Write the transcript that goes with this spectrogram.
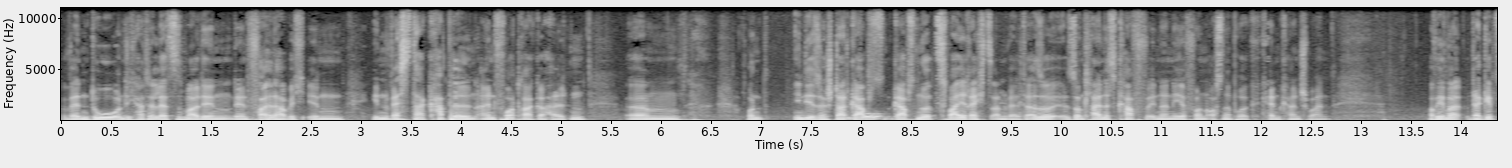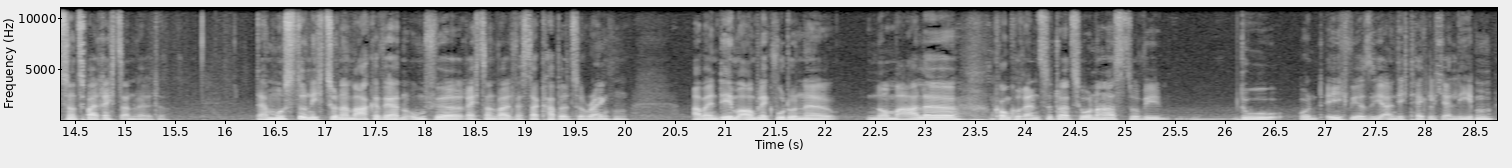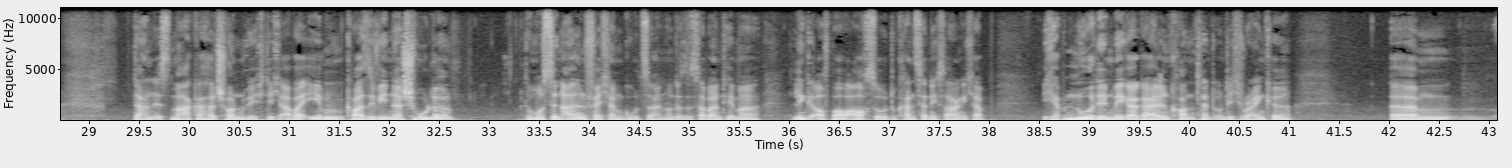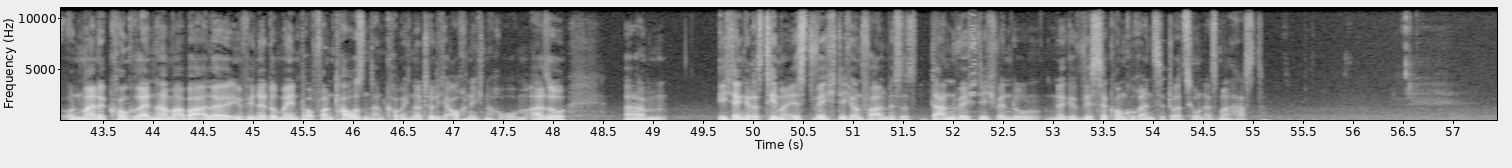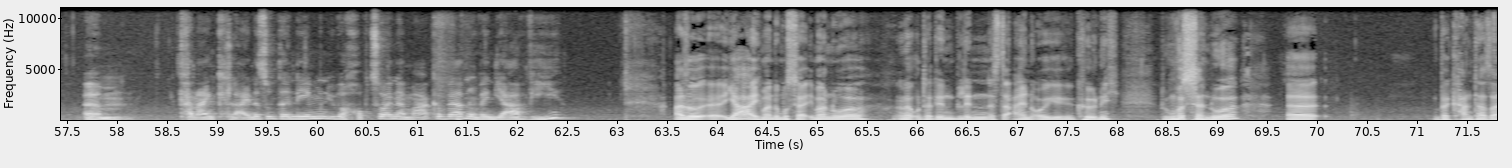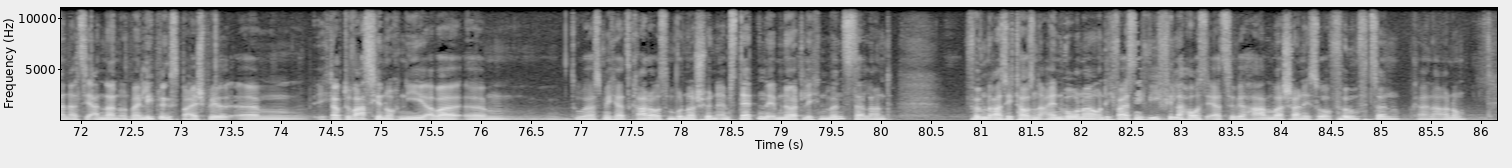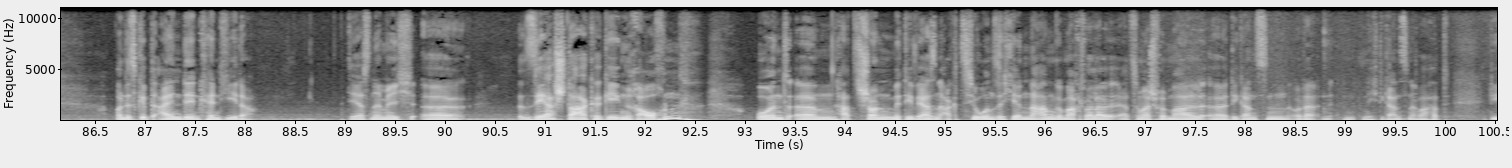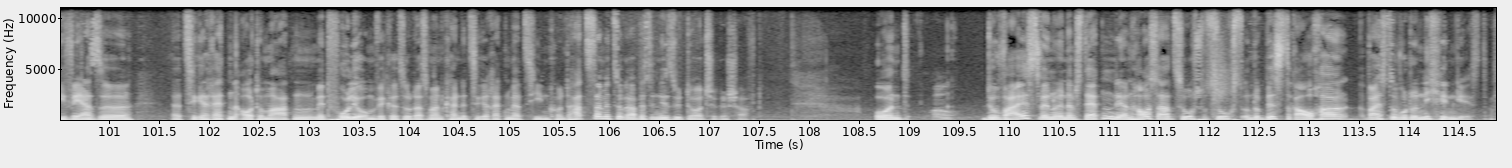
wenn du, und ich hatte letztens mal den, den Fall, da habe ich in, in Westerkappeln einen Vortrag gehalten ähm, und in dieser Stadt gab es nur zwei Rechtsanwälte, also so ein kleines Kaff in der Nähe von Osnabrück, kennt kein Schwein. Auf jeden Fall, da gibt es nur zwei Rechtsanwälte. Da musst du nicht zu einer Marke werden, um für Rechtsanwalt Westerkappeln zu ranken. Aber in dem Augenblick, wo du eine normale Konkurrenzsituation hast, so wie du und ich, wir sie eigentlich täglich erleben, dann ist Marke halt schon wichtig. Aber eben quasi wie in der Schule, du musst in allen Fächern gut sein. Und das ist aber ein Thema Linkaufbau auch so. Du kannst ja nicht sagen, ich habe ich hab nur den mega geilen Content und ich ranke. Ähm, und meine Konkurrenten haben aber alle irgendwie eine Domain-Pop von 1000. Dann komme ich natürlich auch nicht nach oben. Also ähm, ich denke, das Thema ist wichtig und vor allem ist es dann wichtig, wenn du eine gewisse Konkurrenzsituation erstmal hast. Ähm, kann ein kleines Unternehmen überhaupt zu einer Marke werden? Und wenn ja, wie? Also äh, ja, ich meine, du musst ja immer nur, ne, unter den Blinden ist der einäugige König, du musst ja nur äh, bekannter sein als die anderen. Und mein Lieblingsbeispiel, ähm, ich glaube, du warst hier noch nie, aber ähm, du hörst mich jetzt gerade aus dem wunderschönen Emstetten im nördlichen Münsterland. 35.000 Einwohner und ich weiß nicht, wie viele Hausärzte wir haben, wahrscheinlich so 15, keine Ahnung. Und es gibt einen, den kennt jeder. Der ist nämlich äh, sehr stark gegen Rauchen und ähm, hat schon mit diversen Aktionen sich hier einen Namen gemacht, weil er, er zum Beispiel mal äh, die ganzen, oder nicht die ganzen, aber hat diverse äh, Zigarettenautomaten mit Folie umwickelt, sodass man keine Zigaretten mehr ziehen konnte. Hat es damit sogar bis in die Süddeutsche geschafft. Und wow du weißt, wenn du in einem Städten dir einen Hausarzt suchst, suchst und du bist Raucher, weißt du, wo du nicht hingehst.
